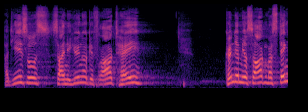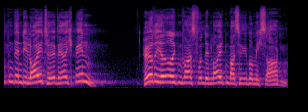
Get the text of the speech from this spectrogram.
hat Jesus seine Jünger gefragt, hey, könnt ihr mir sagen, was denken denn die Leute, wer ich bin? Hört ihr irgendwas von den Leuten, was sie über mich sagen?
